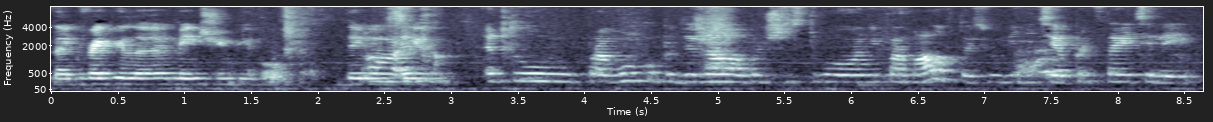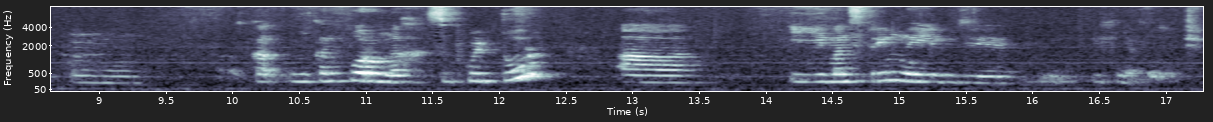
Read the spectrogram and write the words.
like regular mainstream people they don't А, see it. Эту, эту прогулку поддержало большинство неформалов, то есть вы видите представителей м, ко- неконформных субкультур, а, и мейнстримные люди, м, их не было, в общем.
